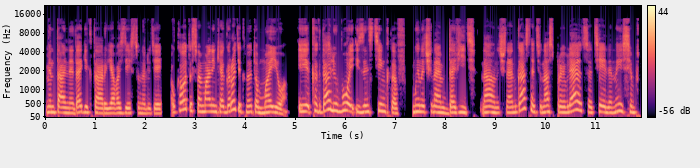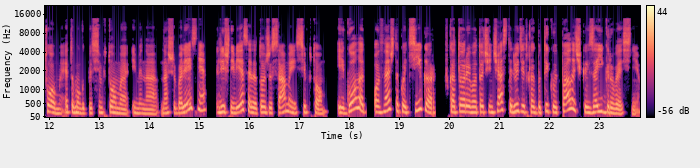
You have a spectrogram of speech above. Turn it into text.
ментальные, да, гектары, я воздействую на людей. А у кого-то свой маленький огородик, но это мое. И когда любой из инстинктов мы начинаем давить, да, он начинает гаснуть, у нас проявляются те или иные симптомы. Это могут быть симптомы именно нашей болезни. Лишний вес — это тот же самый симптом. И голод, он, знаешь, такой тигр, в который вот очень часто люди как бы тыкают палочкой, заигрывая с ним,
